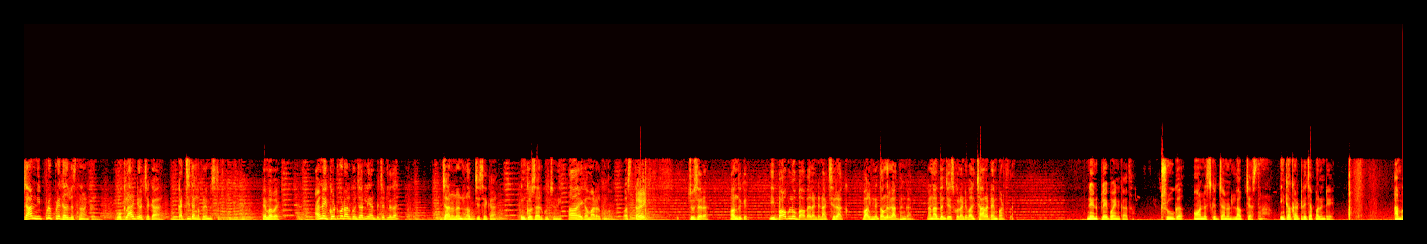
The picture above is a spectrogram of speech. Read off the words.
జాన్ ఇప్పుడిప్పుడే కదిలిస్తున్నాను అంకల్. ఓ క్లారిటీ వచ్చాక ఖచ్చితంగా ప్రేమిస్తుంది. ఏం బాబాయ్? అన్న ఈ కొట్టుకోవడాలు కొంచెం అర్లీ అనిపించట్లేదా? జాను నన్ను లవ్ చేశాక ఇంకోసారి కూర్చుని హాయిగా మాట్లాడుకుందాం. వస్తా. చూసారా? అందుకే. ఈ బాబులు బాబాయ్ అంటే నాకు చిరాకు. వాళ్ళకి నేను తొందరగా అర్థం కాను. నన్ను అర్థం చేసుకోవాలంటే వాళ్ళు చాలా టైం పడుతుంది. నేను ప్లే పాయింట్ కాదు. ట్రూగా ఆనెస్ట్గా జనం లవ్ చేస్తున్నాను. ఇంకా కరెక్ట్గా చెప్పాలంటే ఐఎమ్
